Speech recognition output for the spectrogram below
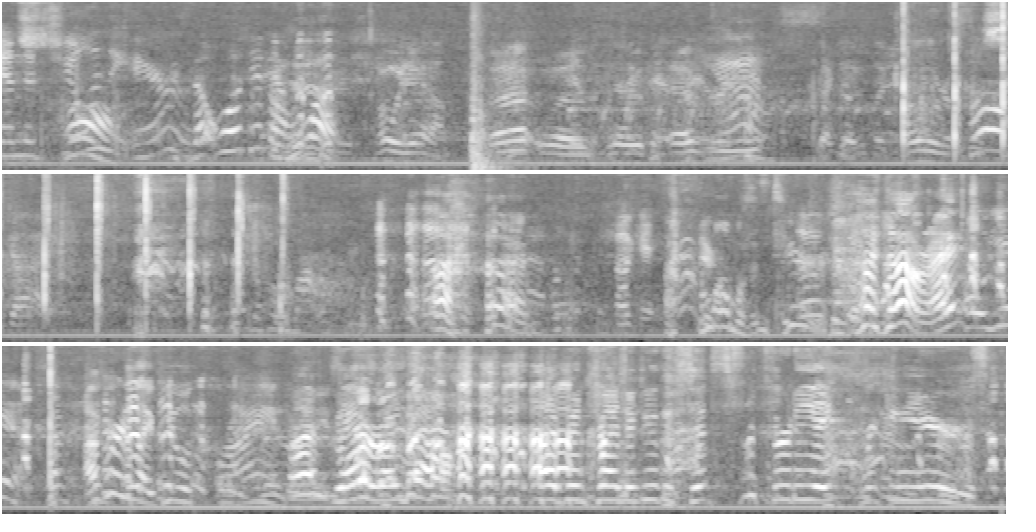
And the chill in the air. Is that worth it or what? Oh, yeah. That was worth every Yeah. second. The color of the sky. Okay. I'm almost in tears. I know, right? Oh, yeah. I've heard of like people crying. I'm there right now. I've been trying to do this shit for 38 freaking years.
